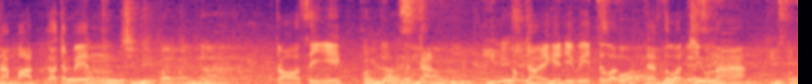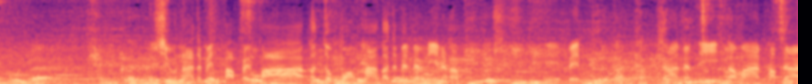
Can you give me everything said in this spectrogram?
หน้าปัดก็จะเป็นชีวิตไปข้างหน้าจอสี Honda เหมือนกัน CR-V กับเจ้า XADV ตัวแต่ส่วนชิวหน้า ที่สมบูรณ์แบบแข็งแกร่งในชิวหน้าจะเป็นปรับไฟฟ้ากระจกมองข้างก็จะเป็นแบบนี้นะครับ PHEV นี่เป็นก้านแบบนี้สามารถพับได้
